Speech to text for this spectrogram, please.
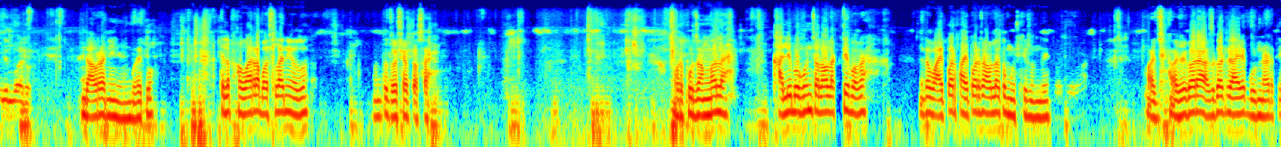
लिंबू आहे तो. गावरानी निंबू आहे तो. त्याला फवारा बसला नाही अजून. म्हणतो तशा तसा आहे. भरपूर जंगल आहे. खाली बघून चालावं लागते बघा. नाही तर वायपर फायपर चावला तर मुश्किल होऊन जाईल. अज अजगर आहे अजगर डायरेक्ट गुंडाळते.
